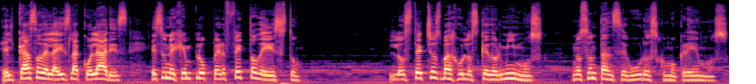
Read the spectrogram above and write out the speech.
El caso de la isla Colares es un ejemplo perfecto de esto. Los techos bajo los que dormimos no son tan seguros como creemos.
